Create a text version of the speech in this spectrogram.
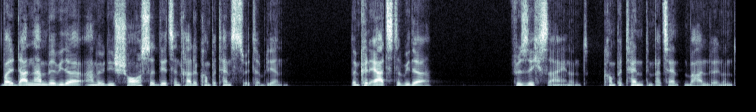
Weil dann haben wir wieder, haben wir die Chance, dezentrale Kompetenz zu etablieren. Dann können Ärzte wieder für sich sein und kompetent den Patienten behandeln und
